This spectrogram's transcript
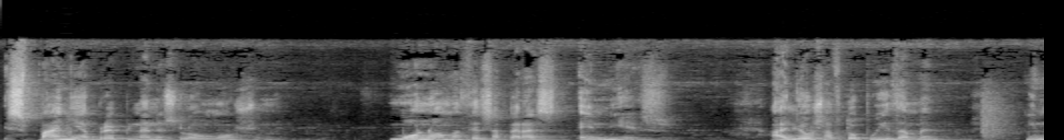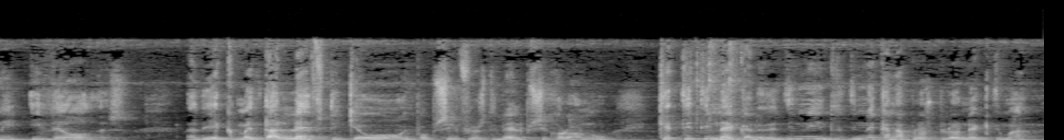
σπάνια πρέπει να είναι slow motion. Μόνο άμα θες να περάσεις έννοιες. Αλλιώς αυτό που είδαμε είναι ιδεώδες. Δηλαδή εκμεταλλεύτηκε ο υποψήφιος την έλλειψη χρόνου και τι την έκανε. Δεν την, δεν την έκανε απλώς πλεονέκτημα.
